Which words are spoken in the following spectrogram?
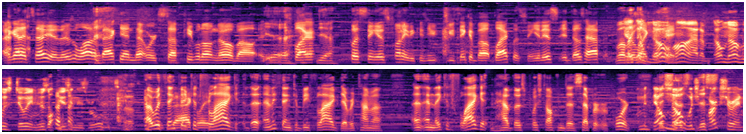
I gotta tell you, there's a lot of back end network stuff people don't know about. And Yeah. Blacklisting yeah. is funny because you, you think about blacklisting, it is it does happen. Well, You're they They'll can- like, know, okay, huh, Adam? They'll know who's doing, who's abusing these rules and stuff. I would think they could flag that anything could be flagged every time a, and, and they could flag it and have those pushed off into a separate report, I mean, they'll know which this- parks you're in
